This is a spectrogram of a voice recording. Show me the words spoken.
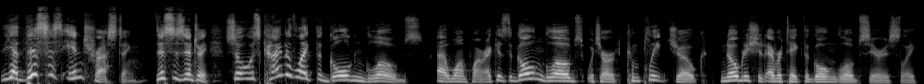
yeah, this is interesting. This is interesting. So it was kind of like the Golden Globes at one point, right? Because the Golden Globes, which are a complete joke, nobody should ever take the Golden Globes seriously.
